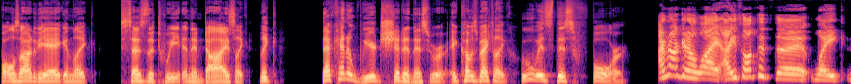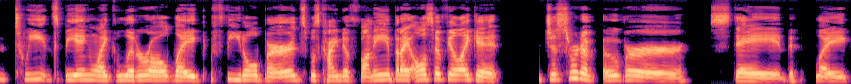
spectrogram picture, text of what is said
falls out of the egg and like says the tweet and then dies. Like like that kind of weird shit in this where it comes back to like who is this for? I'm not gonna lie. I thought that the like tweets being like literal like fetal birds was kind of funny, but I also feel like it just sort of overstayed. Like,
